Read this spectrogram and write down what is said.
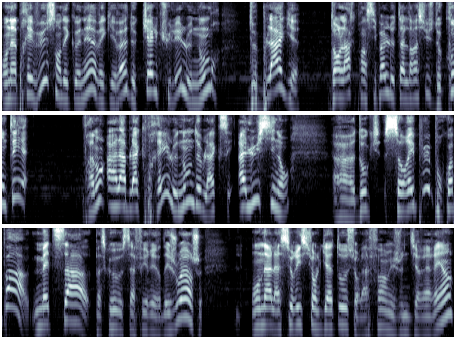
On a prévu, sans déconner avec Eva, de calculer le nombre de blagues dans l'arc principal de Taldrassus, de compter vraiment à la blague près le nombre de blagues, c'est hallucinant. Euh, donc ça aurait pu, pourquoi pas, mettre ça, parce que ça fait rire des joueurs, on a la cerise sur le gâteau sur la fin, mais je ne dirais rien.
